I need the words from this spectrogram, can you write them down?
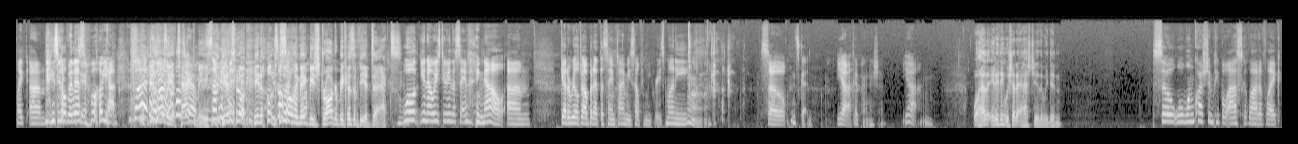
Like um, He's like with helpful this. too. Well, yeah, but He doesn't only attack too. me. He doesn't. o- He don't, doesn't also only make me stronger because of the attacks. well, you know, he's doing the same thing now. Um, get a real job, but at the same time, he's helping me raise money. So It's good. yeah, Good partnership. yeah. Well, Heather, anything we should have asked you that we didn't? So, well, one question people ask a lot of like,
